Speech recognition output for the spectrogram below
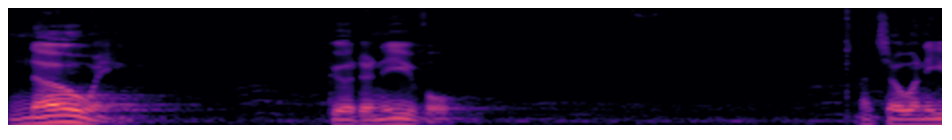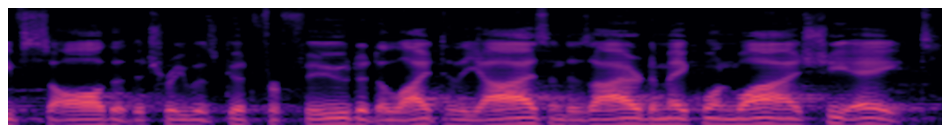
knowing good and evil. And so when Eve saw that the tree was good for food, a delight to the eyes, and desired to make one wise, she ate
